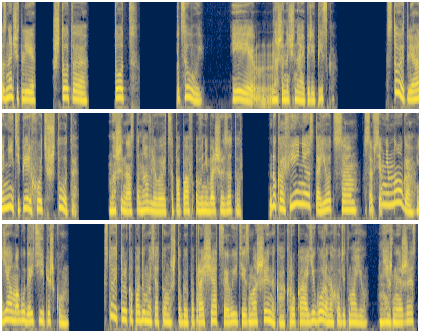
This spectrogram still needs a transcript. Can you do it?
Значит ли что-то тот поцелуй? И наша ночная переписка. Стоят ли они теперь хоть что-то? Машина останавливается, попав в небольшой затор. До кофейни остается совсем немного, я могу дойти пешком. Стоит только подумать о том, чтобы попрощаться и выйти из машины, как рука Егора находит мою. Нежный жест,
